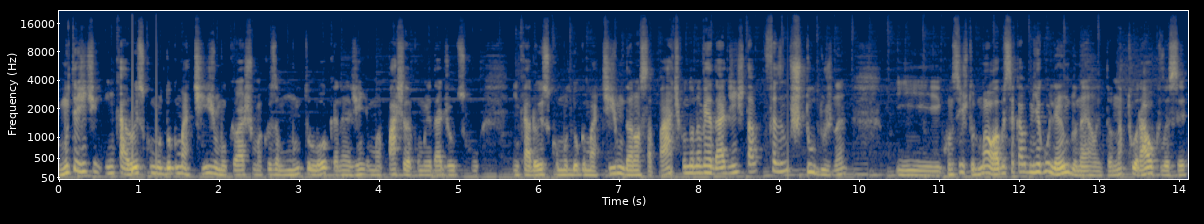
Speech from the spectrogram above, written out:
muita gente encarou isso como dogmatismo, que eu acho uma coisa muito louca, né? A gente, uma parte da comunidade old school encarou isso como dogmatismo da nossa parte, quando na verdade a gente estava fazendo estudos, né? E quando você estuda uma obra, você acaba mergulhando nela. Então é natural que você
